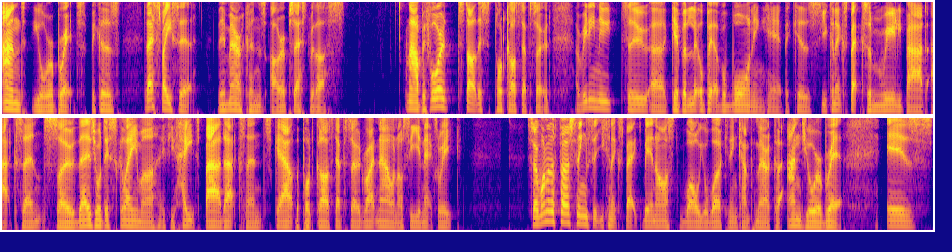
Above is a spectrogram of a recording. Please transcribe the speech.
and you're a Brit. Because let's face it, the Americans are obsessed with us. Now, before I start this podcast episode, I really need to uh, give a little bit of a warning here because you can expect some really bad accents. So, there's your disclaimer. If you hate bad accents, get out the podcast episode right now, and I'll see you next week. So, one of the first things that you can expect being asked while you're working in Camp America and you're a Brit is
